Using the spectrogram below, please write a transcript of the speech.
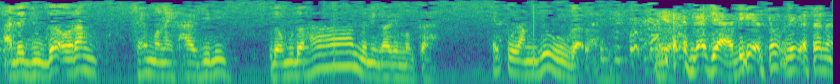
Ada juga orang saya mau naik haji nih. Mudah-mudahan meninggal di Mekah. Eh pulang juga lagi. Ya, enggak jadi itu meninggal sana.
